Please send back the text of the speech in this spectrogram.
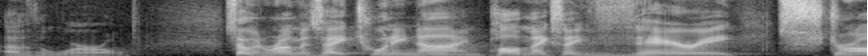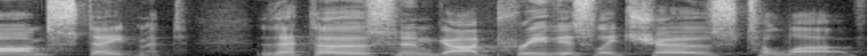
of the world. So in Romans 8 29, Paul makes a very strong statement that those whom God previously chose to love.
